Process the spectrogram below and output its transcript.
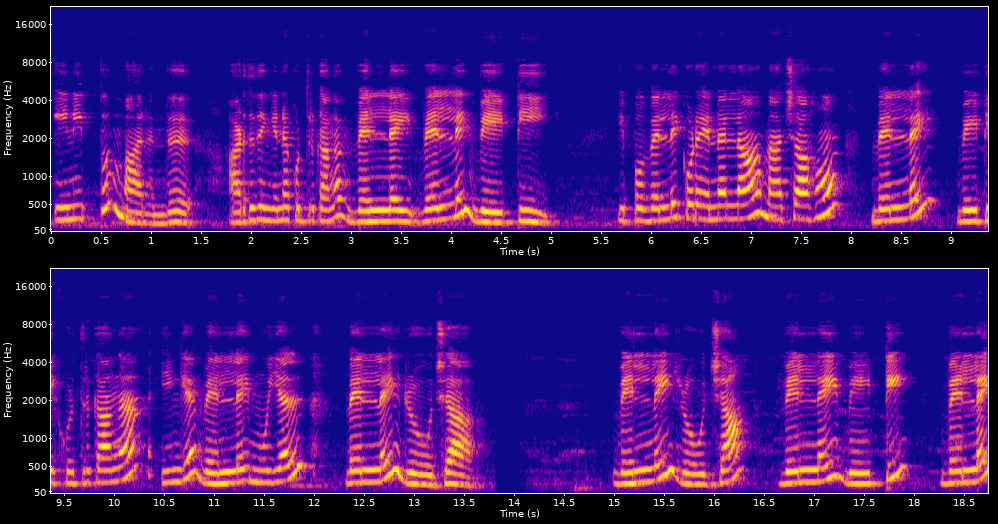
இனிப்பு மருந்து. அடுத்தது இங்க என்ன கொடுத்துருக்காங்க? வெள்ளை வெள்ளை வேட்டி. இப்போ வெள்ளை கூட என்னெல்லாம் மேட்ச் ஆகும்? வெள்ளை வேட்டி கொடுத்துருக்காங்க. இங்க வெள்ளை முயல் வெள்ளை ரோஜா. வெள்ளை ரோஜா வெள்ளை வேட்டி வெள்ளை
